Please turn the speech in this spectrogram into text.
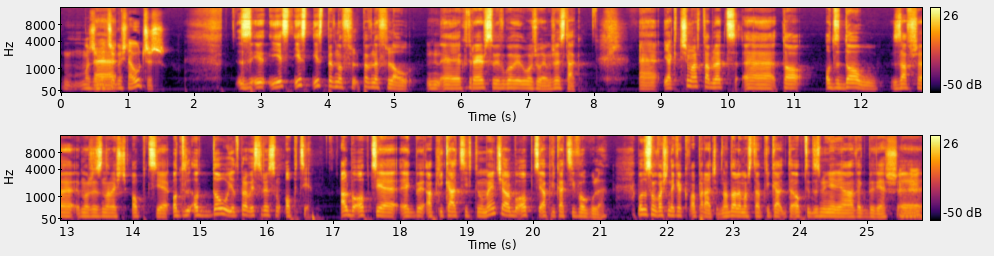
Może mnie E, czegoś nauczysz. Z, jest, jest, jest pewno, pewne flow, e, które ja już sobie w głowie ułożyłem, że jest tak. E, jak trzymasz tablet, e, to od dołu zawsze możesz znaleźć opcje. Od, od dołu i od prawej strony są opcje. Albo opcje jakby aplikacji w tym momencie, albo opcje aplikacji w ogóle. Bo to są właśnie tak jak w aparacie. Na dole masz te, aplika- te opcje do zmienienia, jakby wiesz, e,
